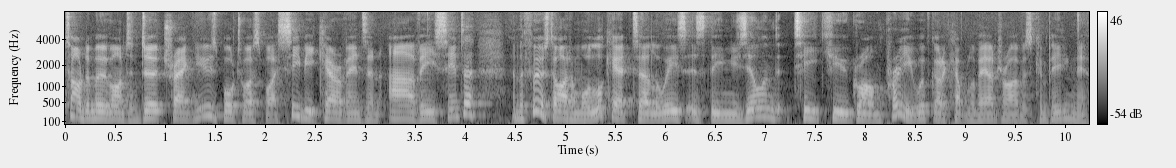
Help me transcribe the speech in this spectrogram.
Time to move on to dirt track news brought to us by CB Caravans and RV Centre. And the first item we'll look at, uh, Louise, is the New Zealand TQ Grand Prix. We've got a couple of our drivers competing there.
